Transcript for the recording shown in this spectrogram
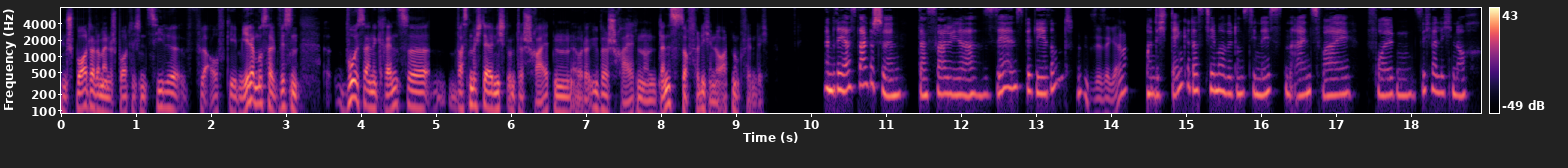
den Sport oder meine sportlichen Ziele für aufgeben. Jeder muss halt wissen, wo ist seine Grenze, was möchte er nicht unterschreiten oder überschreiten und dann ist es doch völlig in Ordnung, finde ich. Andreas, Dankeschön. Das war wieder sehr inspirierend. Sehr, sehr gerne. Und ich denke, das Thema wird uns die nächsten ein, zwei Folgen sicherlich noch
